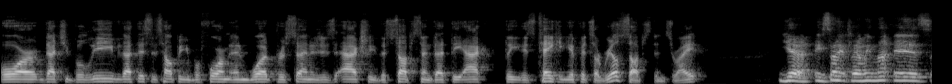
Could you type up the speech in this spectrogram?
or that you believe that this is helping you perform and what percentage is actually the substance that the athlete is taking if it's a real substance, right? Yeah, exactly. I mean, that is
